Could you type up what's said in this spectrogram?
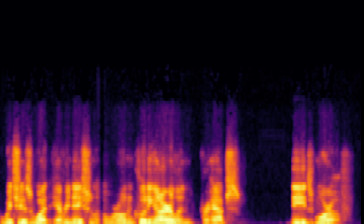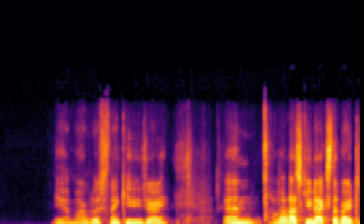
which is what every nation in the world, including Ireland, perhaps, needs more of. Yeah, marvelous. Thank you, Jerry. Um, I want to ask you next about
